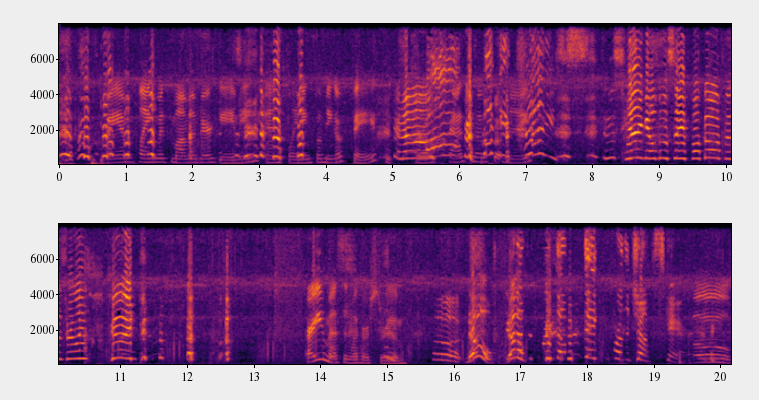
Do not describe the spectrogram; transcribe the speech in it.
I am playing with Mama Bear Gaming and Flaming Flamingo Faith. It's Hello? Girls Phasmo tonight. Christ! Just hearing Elmo say "fuck off" is really good. Are you messing with her stream? Uh, no, no, Thank you for the jump scare. Oh,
